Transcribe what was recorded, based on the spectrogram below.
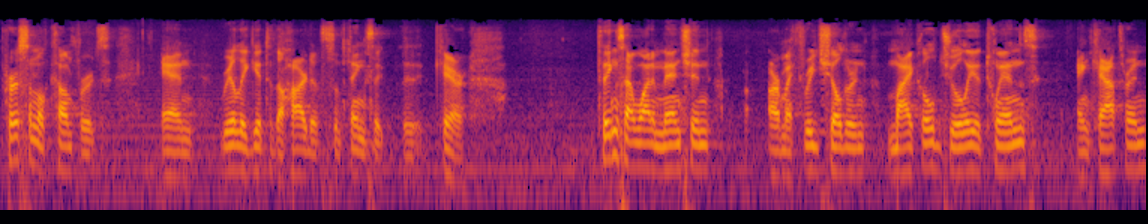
personal comforts and really get to the heart of some things that, that care. Things I want to mention are my three children, Michael, Julia, twins, and Catherine,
